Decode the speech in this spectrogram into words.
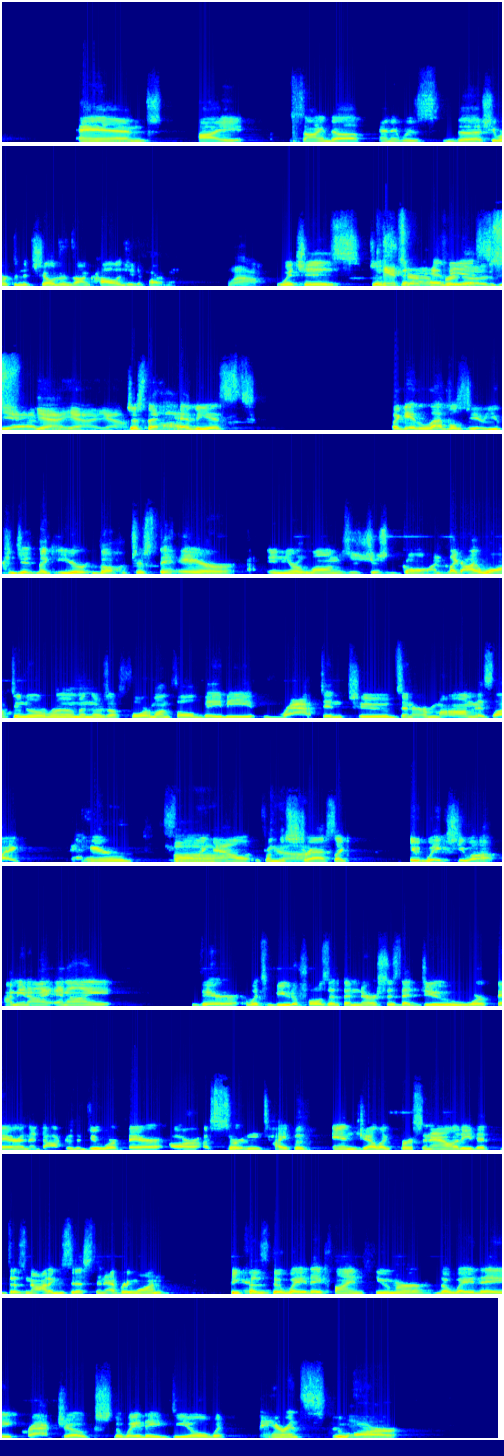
And i signed up and it was the she worked in the children's oncology department Wow. Which is just Cancer the heaviest. Yeah. Yeah. Yeah. Yeah. Just the heaviest. Like it levels you. You can just like you're the just the air in your lungs is just gone. Like I walked into a room and there's a four month old baby wrapped in tubes and her mom is like hair falling oh, out from God. the stress. Like it wakes you up. I mean, I and I there what's beautiful is that the nurses that do work there and the doctors that do work there are a certain type of angelic personality that does not exist in everyone because the way they find humor the way they crack jokes the way they deal with parents who are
